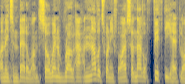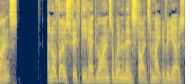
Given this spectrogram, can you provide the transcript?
I need some better ones. So I went and wrote out another 25. So now I now got 50 headlines. And of those 50 headlines, I went and then started to make the videos.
